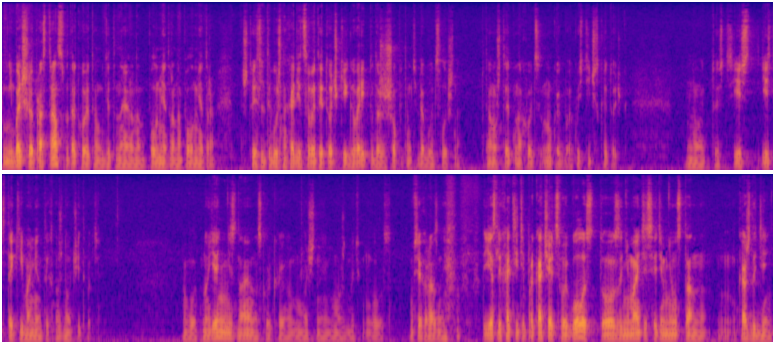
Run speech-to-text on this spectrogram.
небольшое пространство такое, там где-то, наверное, полметра на полметра, что если ты будешь находиться в этой точке и говорить, то даже шепотом тебя будет слышно, потому что это находится, ну, как бы акустическая точка. Вот, то есть есть, есть такие моменты, их нужно учитывать. Вот, но я не знаю, насколько мощный может быть голос. У всех разный. Если хотите прокачать свой голос, то занимайтесь этим неустанно, каждый день.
